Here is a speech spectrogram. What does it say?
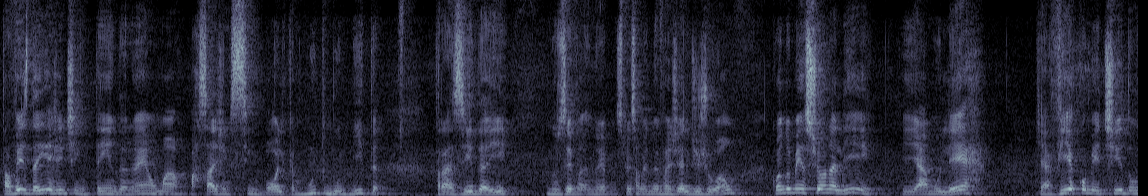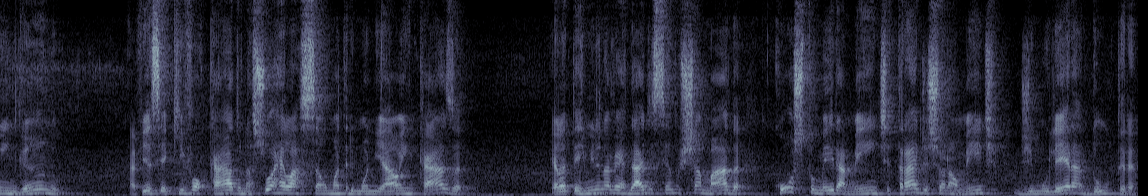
Talvez daí a gente entenda, né, uma passagem simbólica muito bonita trazida aí, nos, especialmente no Evangelho de João, quando menciona ali que a mulher que havia cometido um engano, havia se equivocado na sua relação matrimonial em casa, ela termina, na verdade, sendo chamada costumeiramente, tradicionalmente, de mulher adúltera.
